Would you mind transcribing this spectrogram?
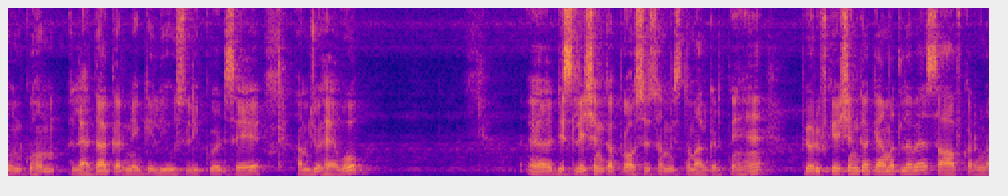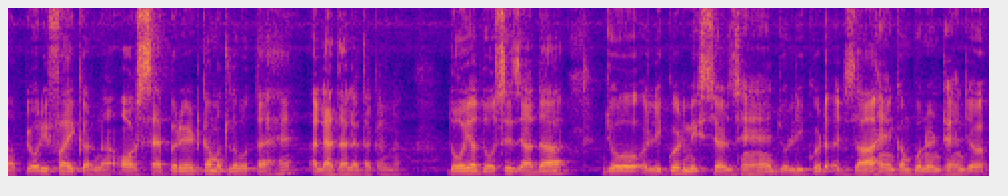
उनको हम अलहदा करने के लिए उस लिक्विड से हम जो है वो डिस्लेशन का प्रोसेस हम इस्तेमाल करते हैं। प्योरीफिकेशन का क्या मतलब है? साफ़ करना प्योरीफाई करना और सेपरेट का मतलब होता है अलहदा अलहदा करना। दो या दो से ज़्यादा जो लिक्विड मिक्सचर्स हैं, जो लिक्विड अज्जा हैं कंपोनेंट हैं, जो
